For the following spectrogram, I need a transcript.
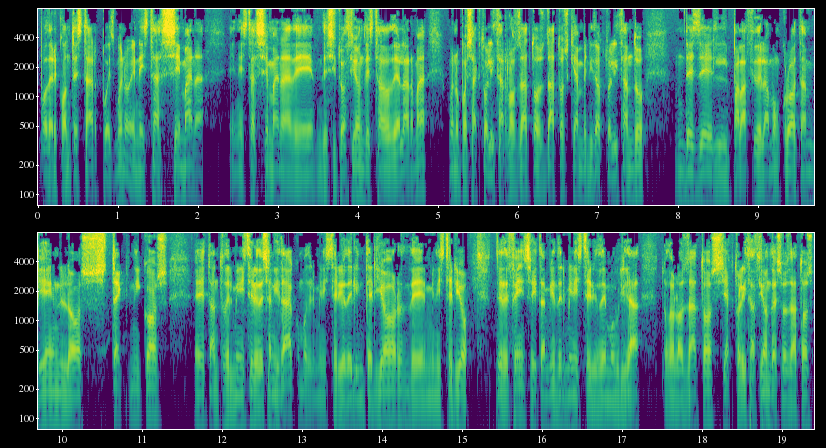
poder contestar, pues bueno, en esta semana, en esta semana de, situación de estado de alarma, bueno, pues actualizar los datos, datos que han venido actualizando desde el Palacio de la Moncloa también los técnicos, eh, tanto del Ministerio de Sanidad como del Ministerio del Interior, del Ministerio de Defensa y también del Ministerio de Movilidad, todos los datos y actualización de esos datos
